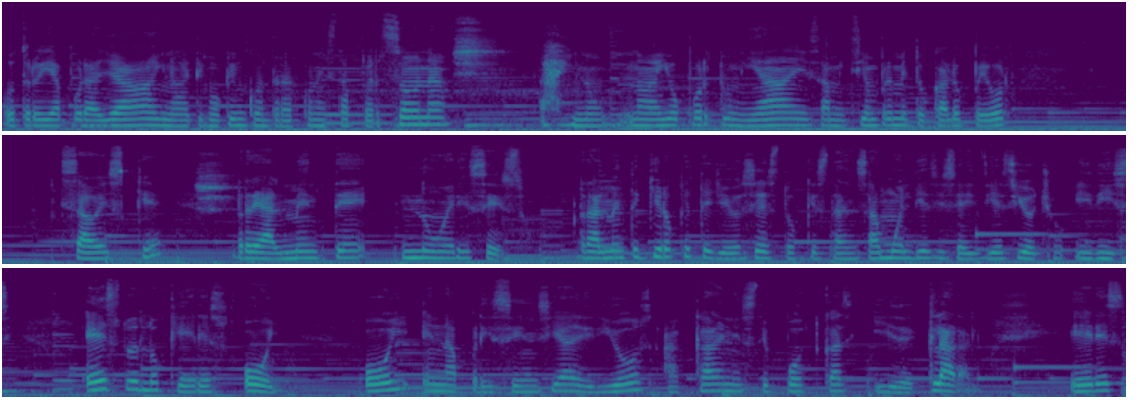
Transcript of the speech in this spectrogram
otro día por allá, ay no, me tengo que encontrar con esta persona, ay no, no hay oportunidades, a mí siempre me toca lo peor. ¿Sabes qué? Realmente no eres eso. Realmente quiero que te lleves esto que está en Samuel 16, 18 y dice, esto es lo que eres hoy, hoy en la presencia de Dios acá en este podcast y decláralo. Eres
